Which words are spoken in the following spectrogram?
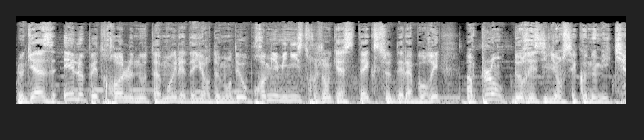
le gaz et le pétrole notamment. Il a d'ailleurs demandé au Premier ministre Jean Castex d'élaborer un plan de résilience économique.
